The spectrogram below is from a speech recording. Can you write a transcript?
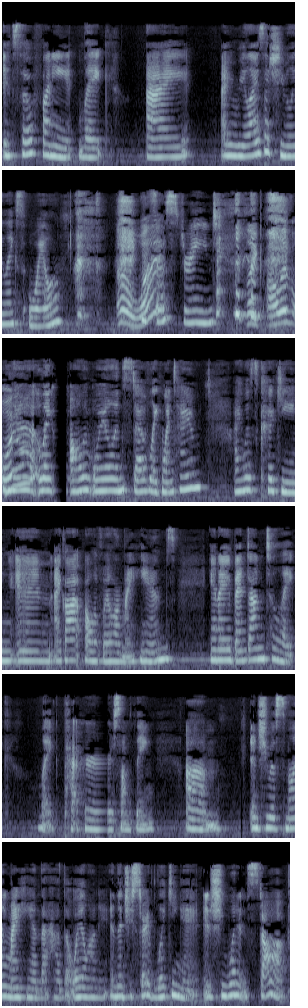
it's so funny like I I realize that she really likes oil. oh, what? It's so strange. like olive oil? Yeah, like olive oil and stuff. Like one time I was cooking and I got olive oil on my hands and I bent down to like like pet her or something. Um and she was smelling my hand that had the oil on it and then she started licking it and she wouldn't stop.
